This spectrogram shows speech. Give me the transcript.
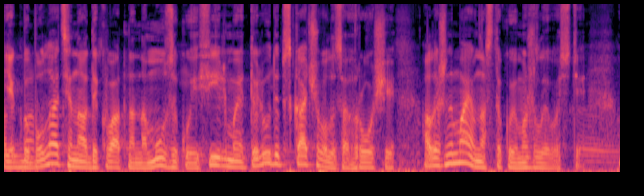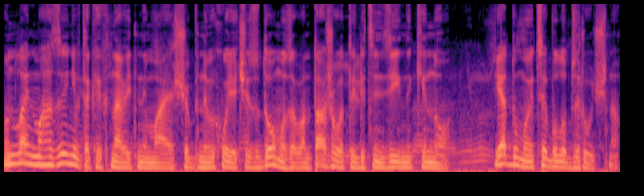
Якби була ціна адекватна на музику і фільми, то люди б скачували за гроші. Ж немає в нас такої можливості. Онлайн-магазинів таких навіть немає, щоб не виходячи з дому, завантажувати ліцензійне кіно. Я думаю, це було б зручно.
